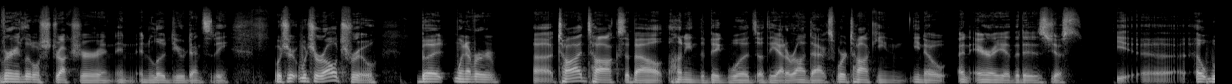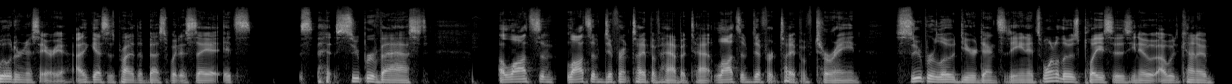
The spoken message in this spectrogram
very little structure and, and, and, low deer density, which are which are all true. But whenever uh, Todd talks about hunting the big woods of the Adirondacks, we're talking you know an area that is just uh, a wilderness area. I guess is probably the best way to say it. It's super vast, lots of lots of different type of habitat, lots of different type of terrain, super low deer density, and it's one of those places. You know, I would kind of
